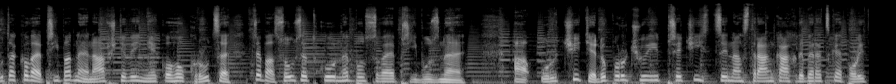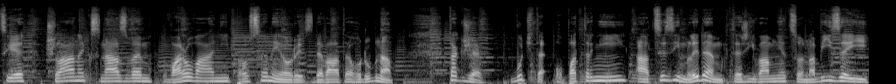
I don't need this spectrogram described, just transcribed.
u takové případné návštěvy někoho kruce, třeba sousedku nebo své příbuzné. A určitě doporučuji přečíst si na stránkách liberecké policie článek s názvem Varování pro seniory z 9. dubna. Takže Buďte opatrní a cizím lidem, kteří vám něco nabízejí,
